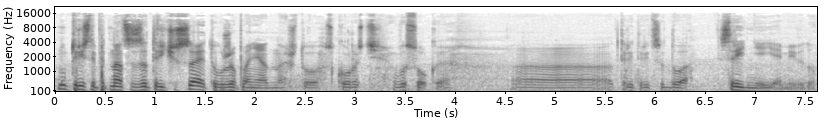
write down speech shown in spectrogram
Ну, 315 за 3 часа, это уже понятно, что скорость высокая. 3.32. А, Средняя, я имею в виду.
